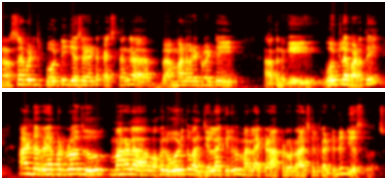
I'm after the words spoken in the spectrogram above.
నర్సాపేట నుంచి పోటీ చేశాడంటే ఖచ్చితంగా బ్రహ్మాండమైనటువంటి అతనికి ఓట్లే పడతాయి. అండ్ రేపటి రోజు మరలా ఒకరు ఓడితే వాళ్ళ జిల్లాకి వెళ్ళి మరలా ఎక్కడ అక్కడ కూడా రాజకీయాలు కంటిన్యూ చేసుకోవచ్చు.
